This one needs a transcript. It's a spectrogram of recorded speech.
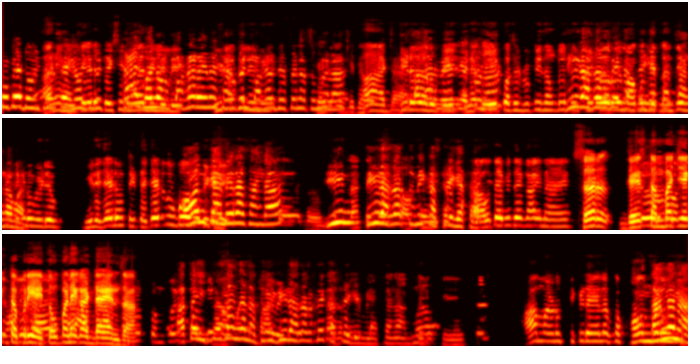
रुपये आणि ह्यांच्याकडे पैसे? दिले. हा दीड हजार आणि आता एक दीड हजार मागून सांगा मला. व्हिडिओ मी त्याच्याकडे त्याच्याकडे ऑन बोल कॅमेरा सांगा. तीन दीड हजार तुम्ही कसले बिवत्या काय नाही. सर जयस्तंभाची एक टपरी आहे तो पण एक अड्डा आहे यांचा. आता इथे सांगा ना तुम्ही दीड हजार रुपये कसले घेतले? हा माणूस तिकडे यायला फॉर्म सांगा ना.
